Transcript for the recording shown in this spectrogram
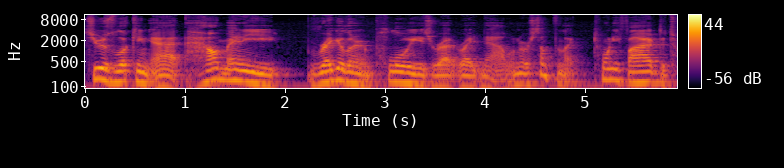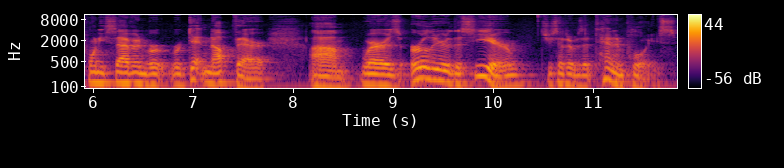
she was looking at how many regular employees we're at right now. and we're something like 25 to 27, we're, we're getting up there. Um, whereas earlier this year, she said it was at 10 employees.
